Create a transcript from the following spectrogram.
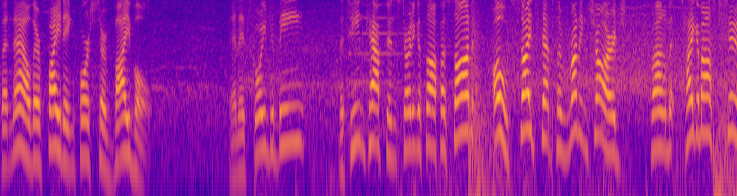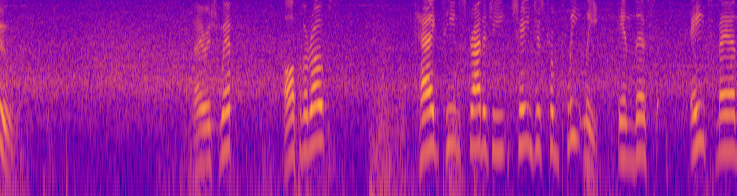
But now they're fighting for survival. And it's going to be the team captain starting us off. Hassan, oh, sidesteps a running charge from Tiger Mask 2. Irish whip, off of the ropes. Tag team strategy changes completely in this eight man,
